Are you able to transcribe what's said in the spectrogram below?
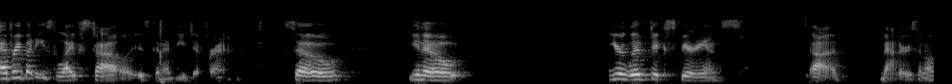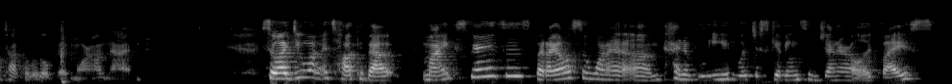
Everybody's lifestyle is going to be different. So you know your lived experience uh, matters and i'll talk a little bit more on that. So i do want to talk about my experiences, but I also want to um, kind of lead with just giving some general advice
